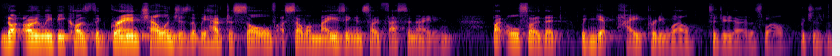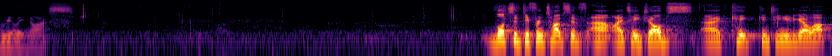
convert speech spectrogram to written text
not only because the grand challenges that we have to solve are so amazing and so fascinating, but also that we can get paid pretty well to do that as well, which is really nice. Lots of different types of uh, IT jobs uh, keep, continue to go up.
